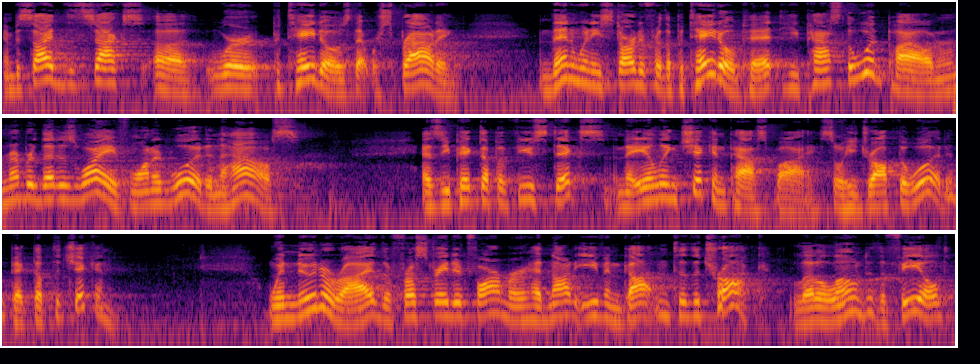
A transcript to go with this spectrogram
And beside the sacks uh, were potatoes that were sprouting. And then when he started for the potato pit, he passed the wood pile and remembered that his wife wanted wood in the house. As he picked up a few sticks, an ailing chicken passed by, so he dropped the wood and picked up the chicken. When noon arrived, the frustrated farmer had not even gotten to the truck, let alone to the field.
